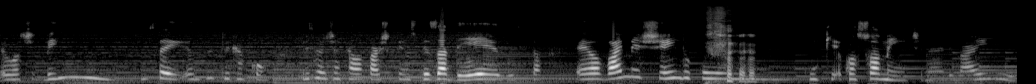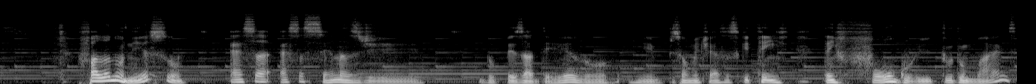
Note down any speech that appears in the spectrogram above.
eu acho bem. Não sei, eu não sei explicar como. Principalmente naquela parte que tem os pesadelos e tal. Ela vai mexendo com, com, que, com a sua mente, né? Ele vai. Falando nisso, essa, essas cenas de do pesadelo e principalmente essas que tem, tem fogo e tudo mais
